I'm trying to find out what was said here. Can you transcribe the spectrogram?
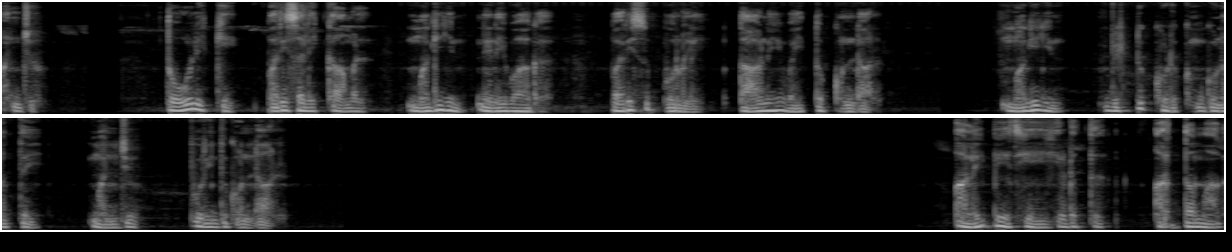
மஞ்சு. தோழிக்கு பரிசளிக்காமல் மகியின் நினைவாக பரிசு பொருளை தானே வைத்து கொண்டாள். மகியின் விட்டு கொடுக்கும் குணத்தை மஞ்சு புரிந்து கொண்டாள். அலைபேசியை எடுத்து அர்த்தமாக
